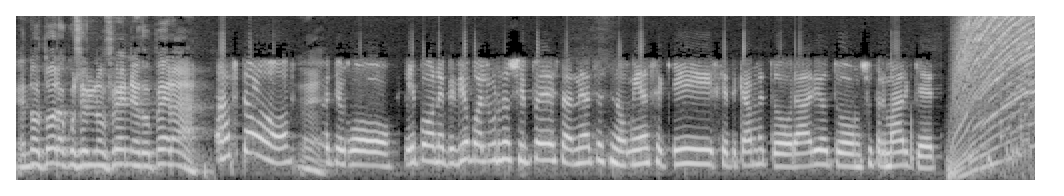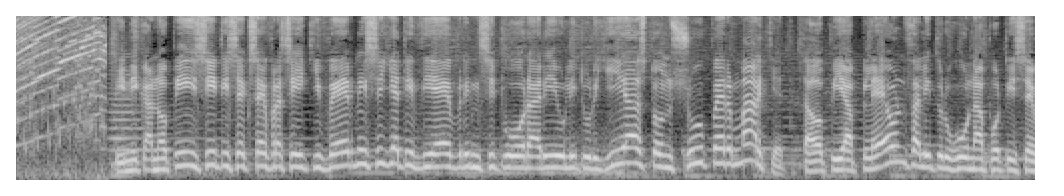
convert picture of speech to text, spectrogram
Ενώ τώρα ακούς ελληνοφρένια εδώ πέρα. Αυτό, αυτό Ε. είπα κι εγώ. Λοιπόν, επειδή ο Παλούρδο είπε στα νέα της αστυνομίας εκεί σχετικά με το ωράριο των σούπερ μάρκετ. Την ικανοποίησή της εξέφρασε η κυβέρνηση για τη διεύρυνση του ωραρίου λειτουργίας των σούπερ μάρκετ, τα οποία πλέον θα λειτουργούν από τις 7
